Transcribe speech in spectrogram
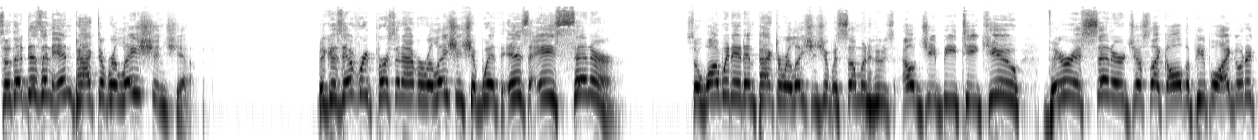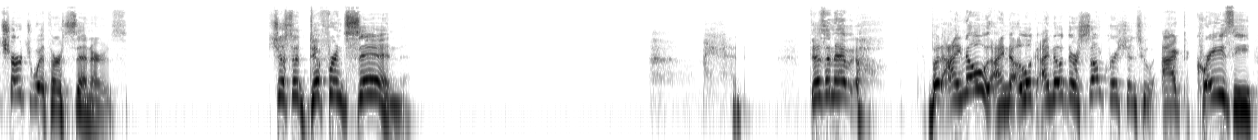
So that doesn't impact a relationship because every person I have a relationship with is a sinner. So why would it impact a relationship with someone who's LGBTQ? They're a sinner just like all the people I go to church with are sinners. It's just a different sin. Man, doesn't have. But I know, I know, look, I know there's some Christians who act crazy,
